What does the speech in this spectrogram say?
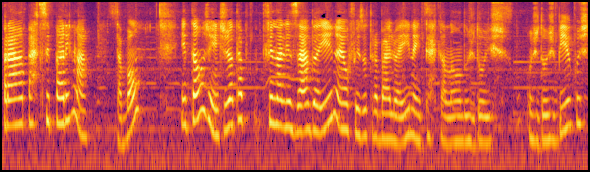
para participarem lá, tá bom? Então, gente, já tá finalizado aí, né? Eu fiz o trabalho aí, né? Intercalando os dois os dois bicos.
